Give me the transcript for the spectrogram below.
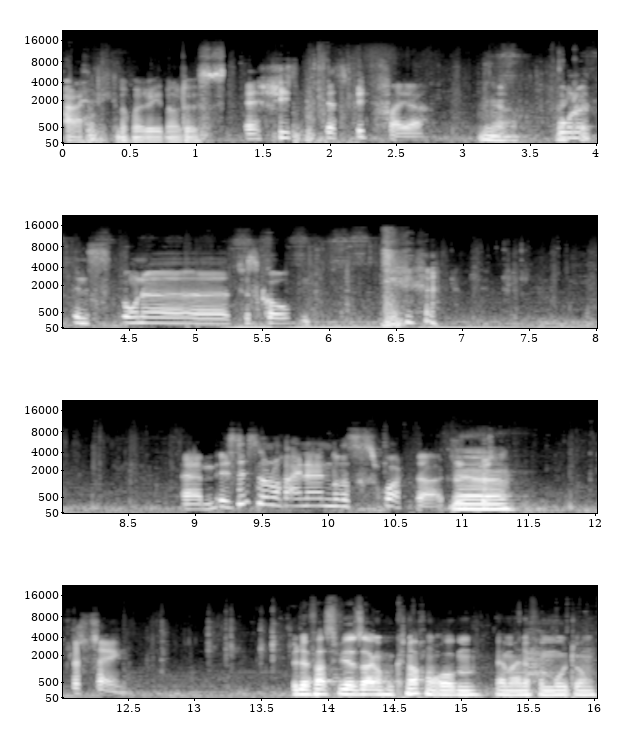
ah, ich kann noch mal reden, Alter. Das- Er schießt mit der Spitfire. Ja. Ohne, ins, ohne äh, zu scopen. ähm, es ist nur noch ein anderes Squad da. Just, Ja. just, saying. Ich würde fast wieder sagen, auf dem Knochen oben, wäre meine Vermutung.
